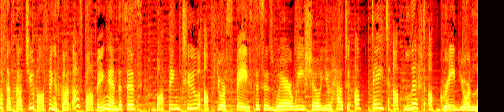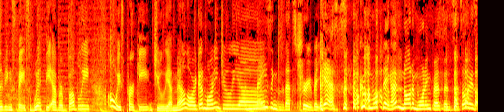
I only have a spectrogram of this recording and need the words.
Hope that's got you bopping. It's got us bopping. And this is Bopping to Up Your Space. This is where we show you how to update, uplift, upgrade your living space with the ever bubbly, always perky Julia Mellor. Good morning, Julia. Amazing that that's true, but yes. Good morning. I'm not a morning person, so it's always wow.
